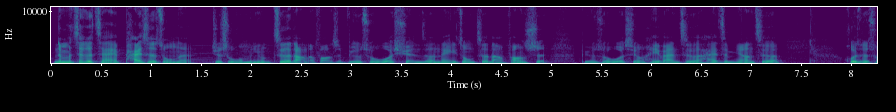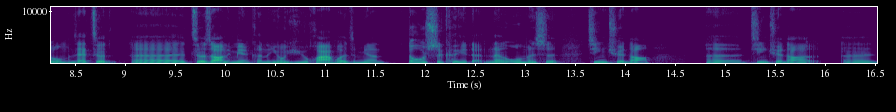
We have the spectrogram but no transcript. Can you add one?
那么这个在拍摄中呢，就是我们用遮挡的方式，比如说我选择哪一种遮挡方式，比如说我是用黑板遮还是怎么样遮。或者说我们在遮呃遮罩里面可能用羽化或者怎么样都是可以的。那我们是精确到呃精确到呃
